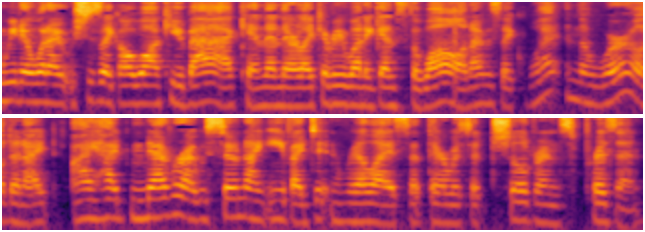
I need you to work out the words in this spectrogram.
we know when I she's like, I'll walk you back. And then they're like, everyone against the wall. And I was like, what in the world? And I I had never. I was so naive. I didn't realize that there was a children's prison,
